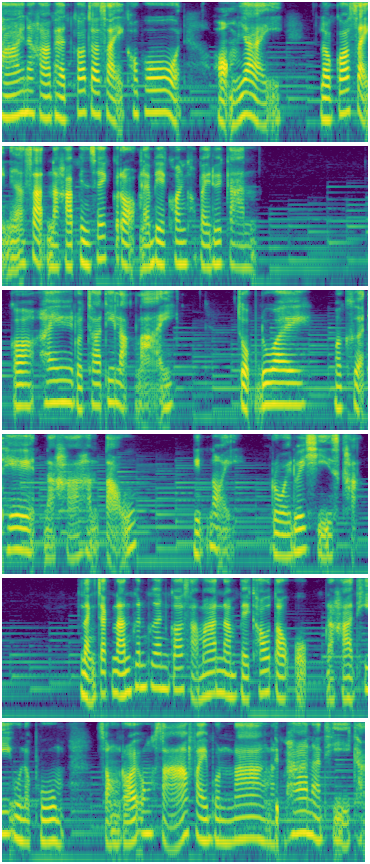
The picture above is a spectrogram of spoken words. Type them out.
ท้ายนะคะ แพทก็จะใส่ข้าวโพด หอมใหญ่ แล้วก็ใส่เนื้อสัตว์นะคะ เป็นไส้กรอกและเบคอนเข้าไปด้วยกัน ก็ให้รสชาติที่หลากหลาย จบด้วยมะเขือเทศนะคะ หั่นเตา๋านิดหน่อย โรยด้วยชีสค่ะ หลังจากนั้นเพื่อนๆก็สามารถนำไปเข้าเตาอบนะคะ ที่อุณหภูมิ 200 องศาไฟบนล่าง 15 นาทีค่ะ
